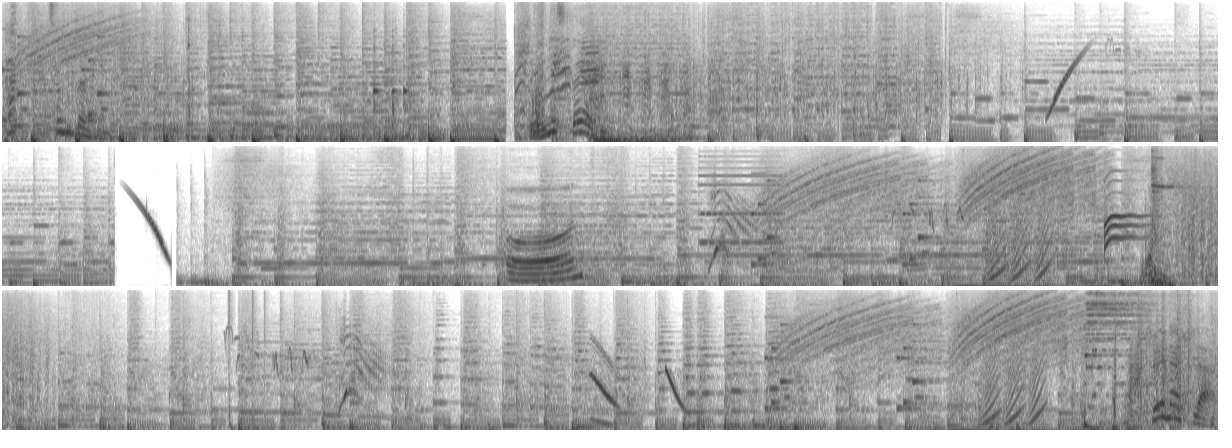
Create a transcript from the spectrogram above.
Pack zum Birdie. Schönes Birdie. Und schöner Schlag.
